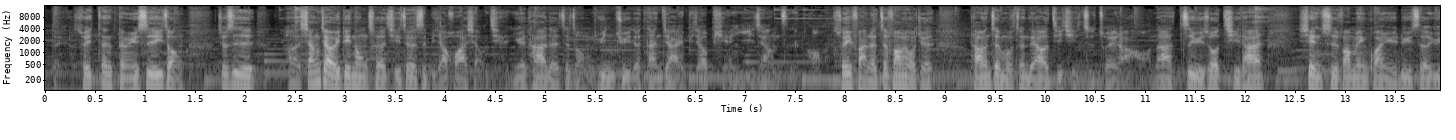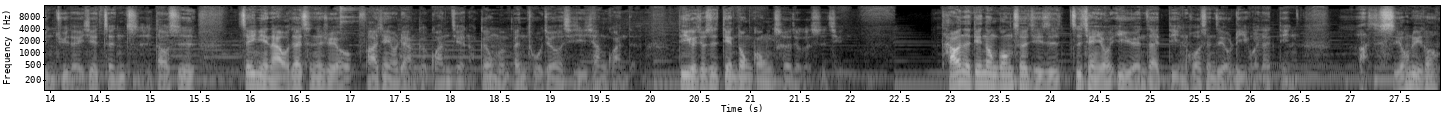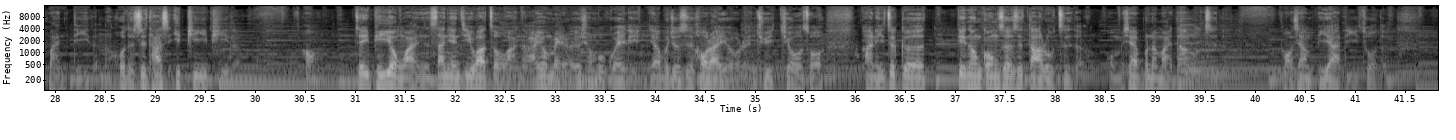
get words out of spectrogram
对，所以这等于是一种，就是呃，相较于电动车，其实这个是比较花小钱，因为它的这种运具的单价也比较便宜，这样子，哦，所以反而这方面，我觉得台湾政府真的要急起直追了，哈。那至于说其他县市方面关于绿色运具的一些争执，倒是这一年来我在城市学有发现有两个关键了，跟我们本土就息息相关的。第一个就是电动公车这个事情。台湾的电动公车其实之前有议员在盯，或甚至有立委在盯，啊，使用率都蛮低的，或者是它是一批一批的，这一批用完，三年计划走完了啊，又没了，又全部归零，要不就是后来有人去揪说，啊，你这个电动公车是大陆制的，我们现在不能买大陆制的，好像比亚迪做的，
